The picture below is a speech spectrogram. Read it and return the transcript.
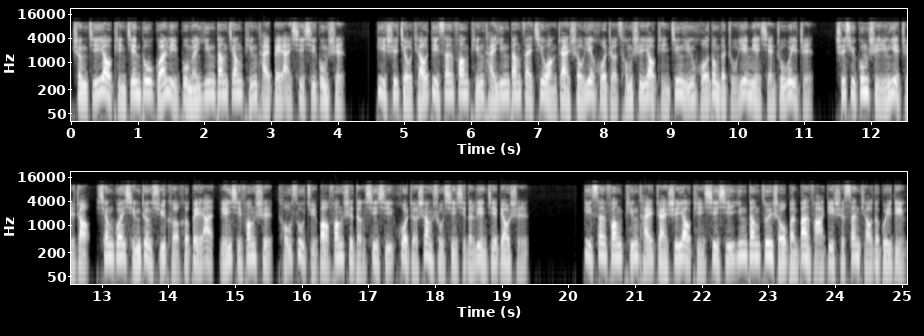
省级药品监督管理部门应当将平台备案信息公示。第十九条，第三方平台应当在其网站首页或者从事药品经营活动的主页面显著位置，持续公示营业执照、相关行政许可和备案联系方式、投诉举报方式等信息或者上述信息的链接标识。第三方平台展示药品信息应当遵守本办法第十三条的规定。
